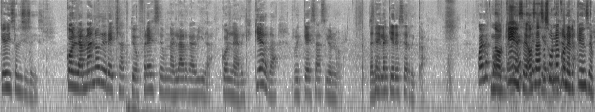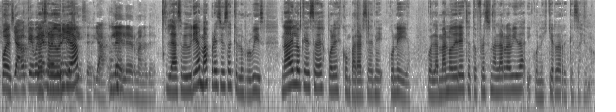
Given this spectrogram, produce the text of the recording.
¿Qué dice el 16? Con la mano derecha te ofrece una larga vida. Con la izquierda, riquezas y honor. Daniela que- quiere ser rica. ¿Cuál es No, 15. O sea, eso se une con el 15, pues. Ya, ok, voy la a leer sabiduría, el 15. Ya, lee, lee, hermana, lee. La sabiduría es más preciosa que los rubíes. Nada de lo que desees puedes compararse e- con ella. Con la mano derecha te ofrece una larga vida y con la izquierda riquezas y honor.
